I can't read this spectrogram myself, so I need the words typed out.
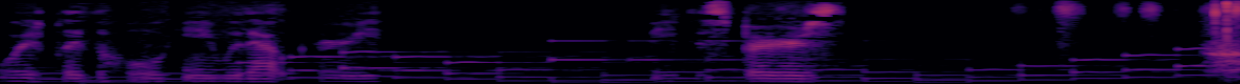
Warriors played the whole game without Curry. Beat the Spurs.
